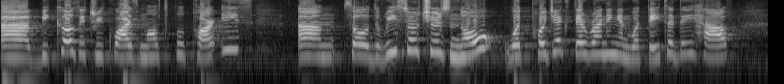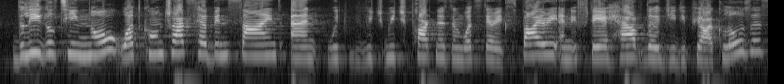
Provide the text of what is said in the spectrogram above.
uh, because it requires multiple parties um, so the researchers know what projects they're running and what data they have. The legal team know what contracts have been signed and with which, which partners and what's their expiry and if they have the GDPR clauses.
